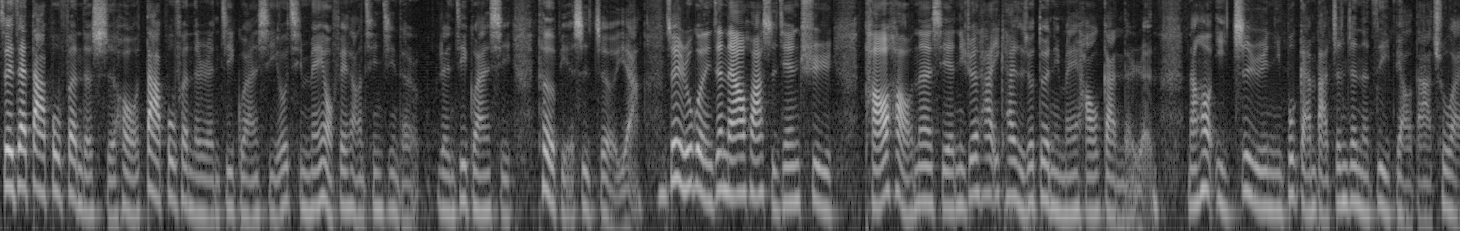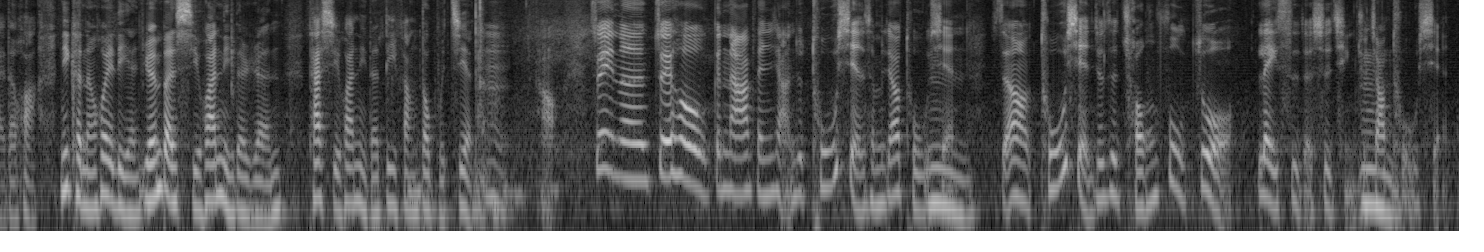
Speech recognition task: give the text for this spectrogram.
所以在大部分的时候，大部分的人际关系，尤其没有非常亲近的人际关系，特别是这样。所以如果你真的要花时间去讨好那些你觉得他一开始就对你没好感的人，然后以至于你不敢把真正的自己表达出来的话，你可能会连原本喜欢你的人，他喜欢你的地方都不了。嗯，好，所以呢，最后跟大家分享，就凸显什么叫凸显？嗯凸显就是重复做类似的事情，就叫凸显。对，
